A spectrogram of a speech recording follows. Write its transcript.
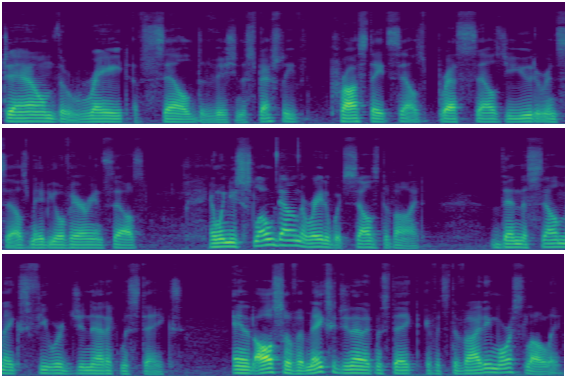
down the rate of cell division, especially prostate cells, breast cells, uterine cells, maybe ovarian cells. And when you slow down the rate at which cells divide, then the cell makes fewer genetic mistakes. And it also, if it makes a genetic mistake, if it's dividing more slowly,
